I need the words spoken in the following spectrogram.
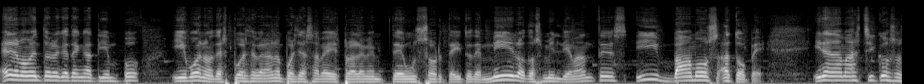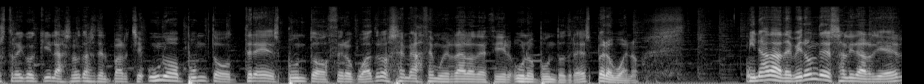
en el momento en el que tenga tiempo y bueno, después de verano pues ya sabéis, probablemente un sorteito de 1000 o 2000 diamantes y vamos a tope. Y nada más chicos, os traigo aquí las notas del parche 1.3.04, se me hace muy raro decir 1.3, pero bueno. Y nada, debieron de salir ayer,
